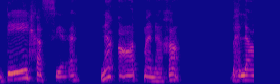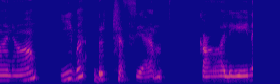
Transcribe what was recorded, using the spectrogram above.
தேகஸ்ய ந ஆத்மனகா பலானாம் இவ விருட்சஸ்ய. காலேன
